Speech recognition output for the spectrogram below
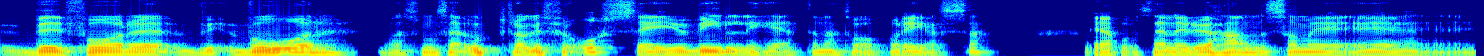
vi får, eh, vår, vad ska man säga, uppdraget för oss är ju villigheten att vara på resa. Ja. Och sen är det ju han som är, är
